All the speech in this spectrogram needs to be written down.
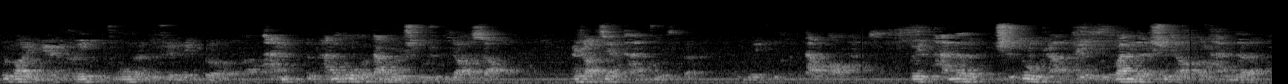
汇报里面可以补充的，就是那个盘盘的动作大部分尺度是比较小，很少见盘柱子的那种很大的包，所以盘的尺度上还有个观的视角和盘的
